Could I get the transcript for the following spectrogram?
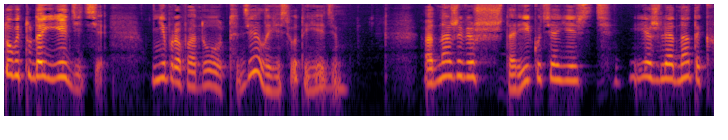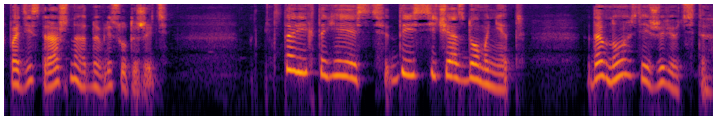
вы туда едете?» «Не пропадут. Дело есть, вот и едем». «Одна живешь, старик у тебя есть. Ежели одна, так поди страшно одной в лесу-то жить». «Старик-то есть, да и сейчас дома нет». Давно здесь живете-то?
